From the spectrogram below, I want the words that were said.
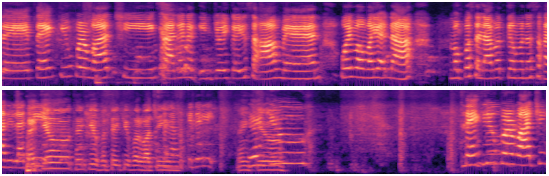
day. Thank you for watching. Sana nag-enjoy kayo sa amin. Hoy, mamaya na. Magpasalamat ka muna sa kanila. Thank you. Thank you for thank you for watching. Magpasalamat ka, Dili. Thank, you. Thank you for watching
